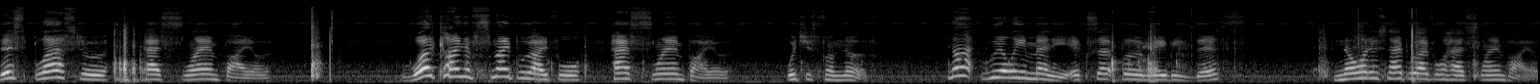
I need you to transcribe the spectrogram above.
this blaster has slam fire. What kind of sniper rifle has slam fire? Which is from Nerf. Not really many, except for maybe this. No other sniper rifle has slam fire.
